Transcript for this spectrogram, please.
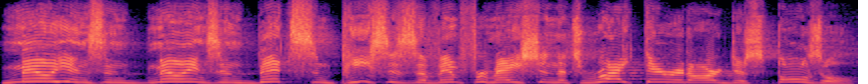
millions and millions and bits and pieces of information that's right there at our disposal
